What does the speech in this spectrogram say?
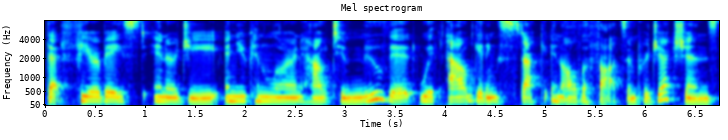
that fear based energy, and you can learn how to move it without getting stuck in all the thoughts and projections,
